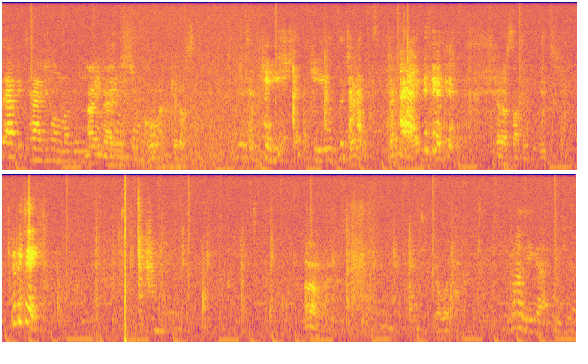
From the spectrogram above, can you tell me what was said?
So happy to have you home, mommy. Now you guys should go and get us some. It's okay. It's okay. We'll do that. it. Check it. Alright. Get us something to eat. Ruby, take. Alright. You're You want to leave that?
